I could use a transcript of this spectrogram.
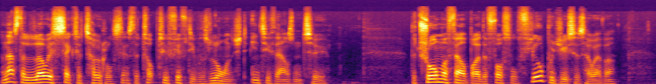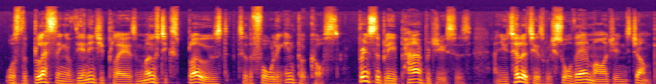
And that's the lowest sector total since the top 250 was launched in 2002. The trauma felt by the fossil fuel producers, however, was the blessing of the energy players most exposed to the falling input costs, principally power producers and utilities which saw their margins jump.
